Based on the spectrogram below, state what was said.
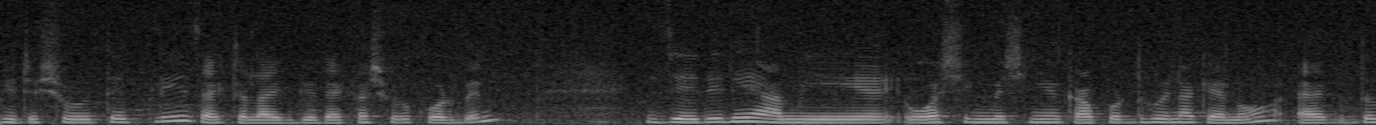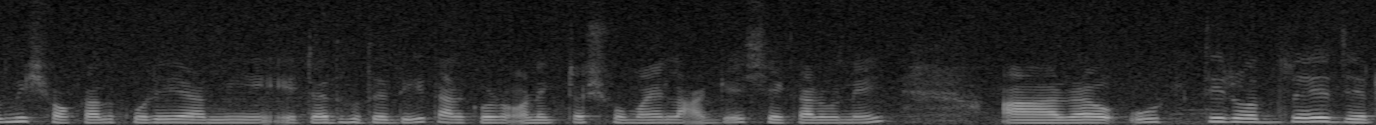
ভিডিও শুরুতে প্লিজ একটা লাইক দিয়ে দেখা শুরু করবেন। যেদিনই আমি ওয়াশিং মেশিনে কাপড় ধুই না কেন, একদমই সকাল করে আমি এটা ধুতে দিই তার কারণ অনেকটা সময় লাগে সে কারণেই। আর উঠতি রোদ্রে যেন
